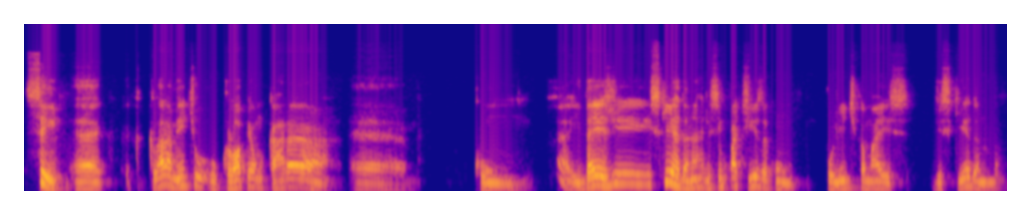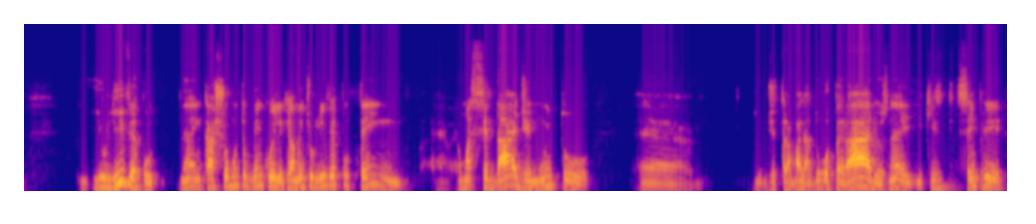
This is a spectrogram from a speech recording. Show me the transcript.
Sim, é, claramente o, o Klopp é um cara é, com é, ideias de esquerda, né? Ele simpatiza com política mais de esquerda. E o Liverpool né, encaixou muito bem com ele, que realmente o Liverpool tem é uma cidade muito é, de trabalhador, operários, né, e que sempre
